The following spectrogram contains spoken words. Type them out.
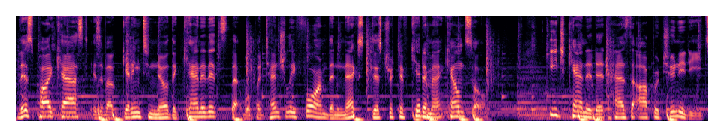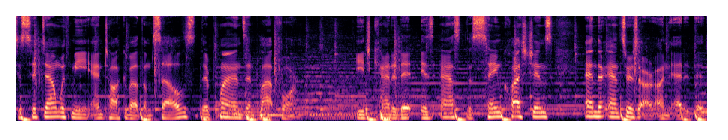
This podcast is about getting to know the candidates that will potentially form the next District of Kitimat Council. Each candidate has the opportunity to sit down with me and talk about themselves, their plans, and platform. Each candidate is asked the same questions, and their answers are unedited.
